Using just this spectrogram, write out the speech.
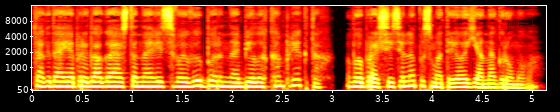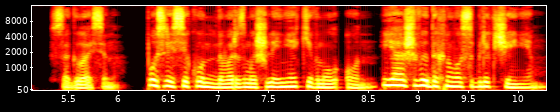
«Тогда я предлагаю остановить свой выбор на белых комплектах», — вопросительно посмотрела я на Громова. «Согласен». После секундного размышления кивнул он. Я аж выдохнула с облегчением.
